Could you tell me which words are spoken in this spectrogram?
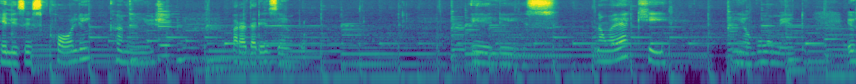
eles escolhem caminhos para dar exemplo. Eles não é que em algum momento eu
